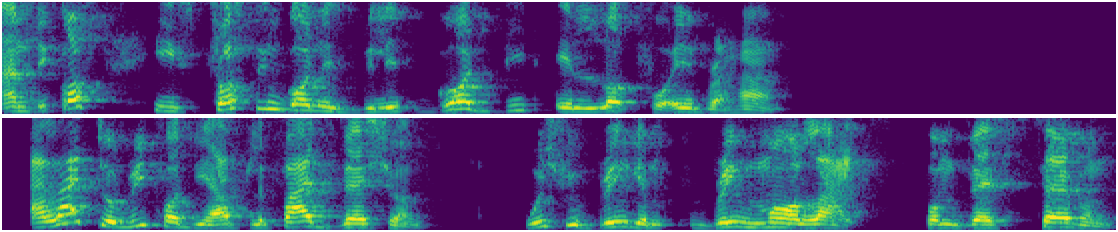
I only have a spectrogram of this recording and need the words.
And because he's trusting God in his belief, God did a lot for Abraham. I like to read for the Amplified Version, which will bring, him, bring more light from verse 7.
